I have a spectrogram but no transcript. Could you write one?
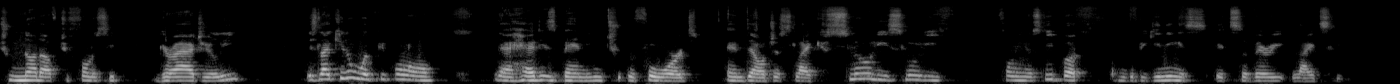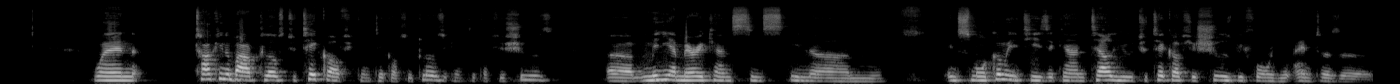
to not have to fall asleep gradually. It's like, you know, when people are, their head is bending to, uh, forward and they're just like slowly, slowly falling asleep, but in the beginning it's, it's a very light sleep. When talking about clothes to take off, you can take off your clothes, you can take off your shoes. Uh, many Americans, since in um, in small communities, they can tell you to take off your shoes before you enter the,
